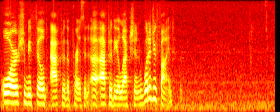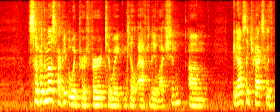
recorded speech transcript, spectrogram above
or should be filled after the president uh, after the election. What did you find? So for the most part, people would prefer to wait until after the election. Um, it obviously tracks with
